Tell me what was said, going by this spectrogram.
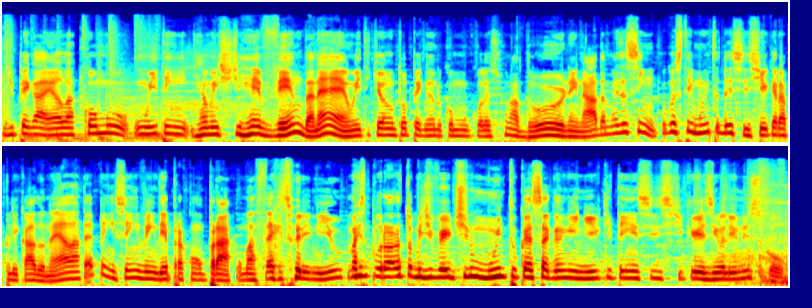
de pegar ela como um item realmente de revenda, né? Um item que eu não tô pegando como um colecionador nem nada, mas assim, eu gostei muito desse sticker aplicado nela. Até pensei em vender para comprar uma Factory New, mas por hora eu tô me divertindo muito com essa Gangnir que tem esse stickerzinho ali no scope.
